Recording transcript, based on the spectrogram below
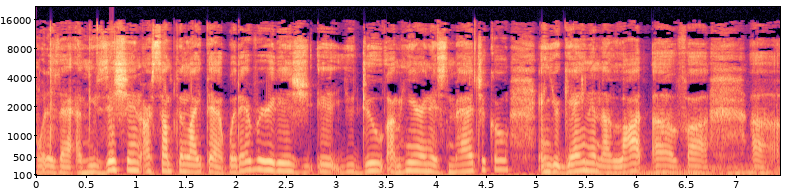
what is that? A musician or something like that. Whatever it is you, you do i'm hearing it's magical and you're gaining a lot of uh, uh,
